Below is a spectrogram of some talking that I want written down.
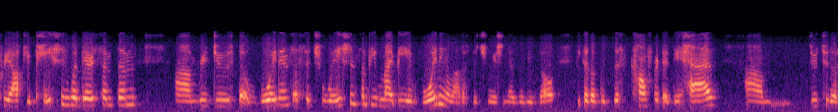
preoccupation with their symptoms, um, reduce the avoidance of situations. Some people might be avoiding a lot of situations as a result because of the discomfort that they have um, due to the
